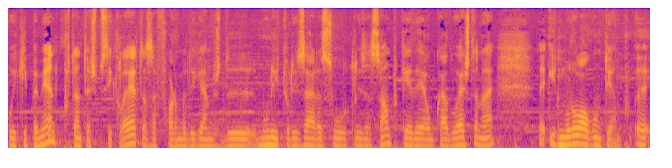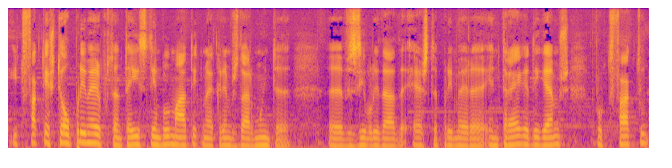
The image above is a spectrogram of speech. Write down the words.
o equipamento, portanto as bicicletas, a forma, digamos, de monitorizar a sua utilização, porque a ideia é um bocado esta, não é? E demorou algum tempo. E de facto este é o primeiro, portanto é isso de emblemático, não é? Queremos dar muita visibilidade a esta primeira entrega, digamos, porque de facto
